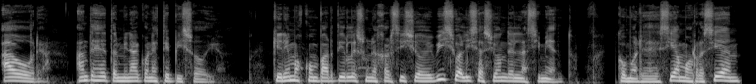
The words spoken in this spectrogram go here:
Ahora, antes de terminar con este episodio, queremos compartirles un ejercicio de visualización del nacimiento. Como les decíamos recién,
